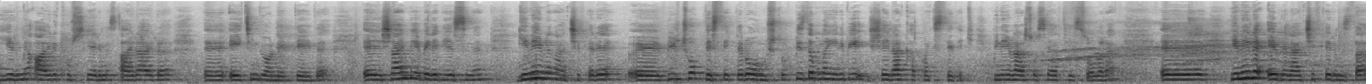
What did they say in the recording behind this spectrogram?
20 ayrı kursiyerimiz ayrı ayrı e, eğitim görmekteydi. E, Belediyesi'nin yeni evlenen çiftlere e, birçok destekleri olmuştu. Biz de buna yeni bir şeyler katmak istedik. Binevler Sosyal Tesisi olarak. E, yeni evlenen çiftlerimizden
